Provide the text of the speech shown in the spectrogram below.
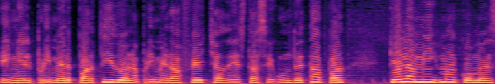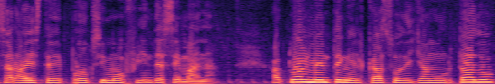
en el primer partido, en la primera fecha de esta segunda etapa, que la misma comenzará este próximo fin de semana. Actualmente en el caso de Jan Hurtado,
